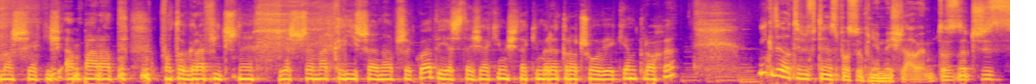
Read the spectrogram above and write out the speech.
masz jakiś aparat fotograficzny jeszcze na klisze na przykład? Jesteś jakimś takim retro człowiekiem trochę? Nigdy o tym w ten sposób nie myślałem. To znaczy, z,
